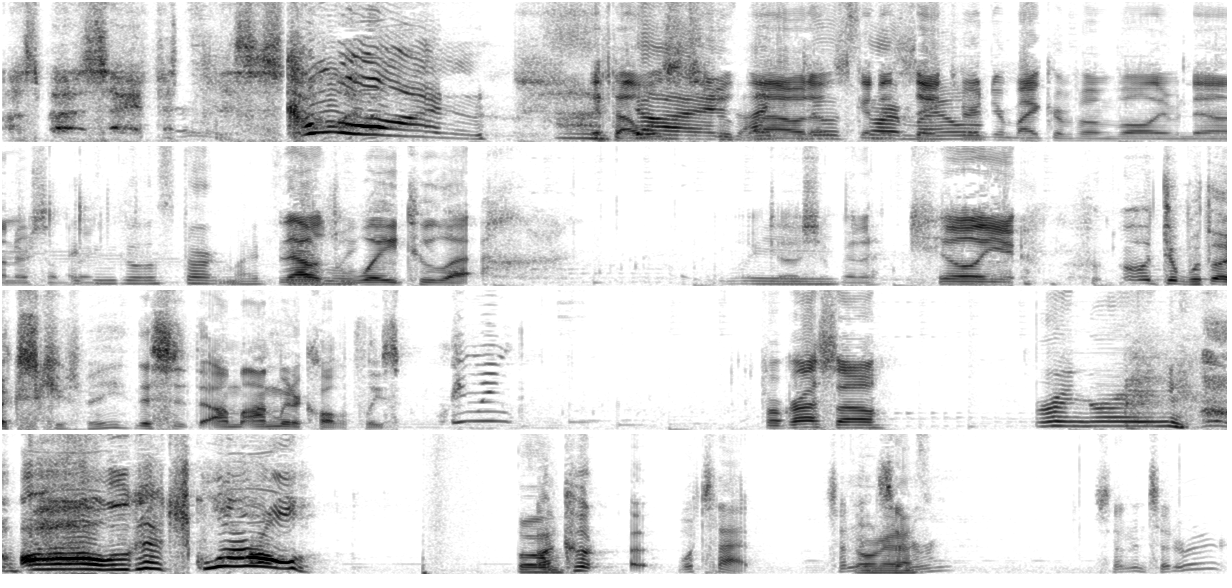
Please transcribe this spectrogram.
I was about to say, if it's, this is... Come on! If that Guys, was too loud, I, go was gonna say, turn own- your microphone volume down or something. I something. can go start my family. That was way too loud. Oh my gosh, I'm gonna kill you. Oh, excuse me. This is. Um, I'm gonna call the police. Ring ring. Progresso. Ring ring. Oh, look at that squirrel! I could. Uh, what's that? Is that an Don't ask. incinerator? Is that an incinerator?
